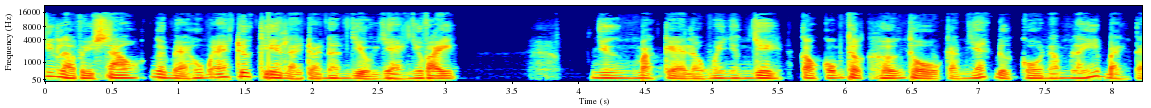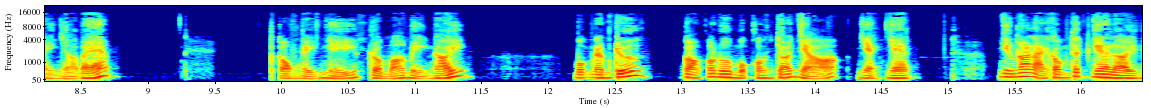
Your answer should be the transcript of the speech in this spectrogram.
Nhưng là vì sao người mẹ hung ác trước kia lại trở nên dịu dàng như vậy? Nhưng mặc kệ là nguyên nhân gì, cậu cũng thật hưởng thụ cảm giác được cô nắm lấy bàn tay nhỏ bé. Cậu nghĩ nghĩ rồi mở miệng nói. Một năm trước, con có nuôi một con chó nhỏ, nhạt nhạt. Nhưng nó lại không thích nghe lời,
